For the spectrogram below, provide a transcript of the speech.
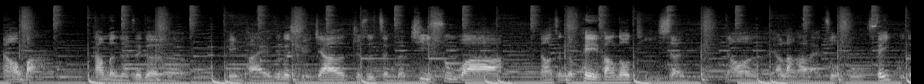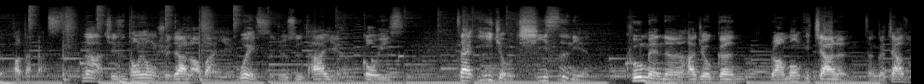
然后把他们的这个品牌这个雪茄就是整个技术啊。然后整个配方都提升，然后呢，要让他来做出非古的 Partagás。那其实通用雪茄的老板也为此，就是他也很够意思。在一九七四年，Crewman 呢，他就跟 Ramon 一家人，整个家族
